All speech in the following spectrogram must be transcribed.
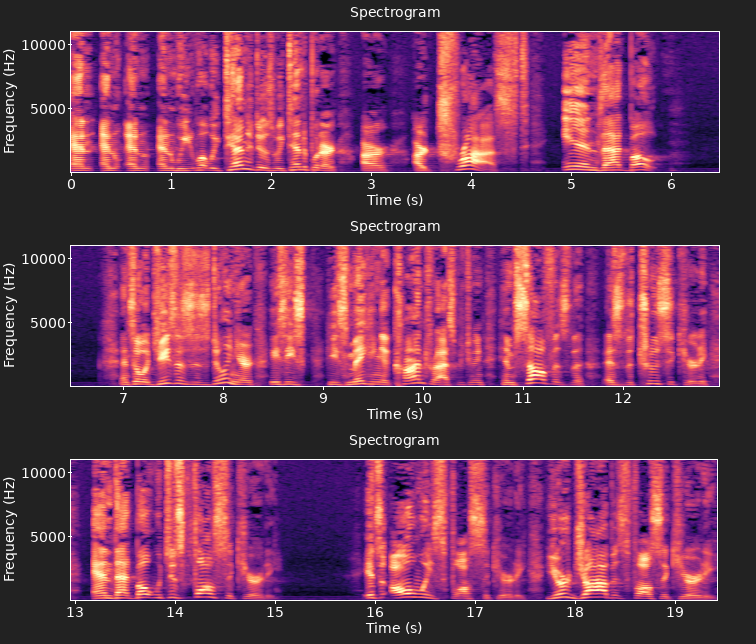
And, and, and, and we, what we tend to do is we tend to put our, our, our trust in that boat. And so what Jesus is doing here is he's, he's making a contrast between himself as the, as the true security and that boat, which is false security. It's always false security. Your job is false security.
